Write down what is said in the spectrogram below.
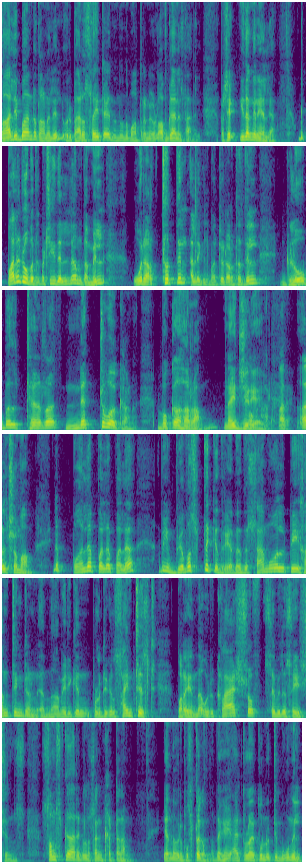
താലിബാന്റെ തണലിൽ ഒരു പാരസൈറ്റായി നിന്നത് മാത്രമേ ഉള്ളൂ അഫ്ഗാനിസ്ഥാനിൽ. പക്ഷേ ഇതങ്ങനെയല്ല. പല രൂപത്തിൽ പക്ഷേ ഇതെല്ലാം തമ്മിൽ ഒരർത്ഥത്തിൽ അല്ലെങ്കിൽ മറ്റൊരർത്ഥത്തിൽ ഗ്ലോബൽ ടെറർ നെറ്റ്വർക്കാണ്. ബൊക്കഹറാം നൈജീരിയയിൽ. അൽ അൽഷമാം. ഇങ്ങനെ പല പല പല അപ്പോൾ ഈ വ്യവസ്ഥയ്ക്കെതിരെ അതായത് സാമുവൽ പി. ഹണ്ടിങ്ടൺ എന്ന അമേരിക്കൻ പൊളിറ്റിക്കൽ സയന്റിസ്റ്റ് പറയുന്ന ഒരു ക്ലാഷ് ഓഫ് സിവിലൈസേഷൻസ് സംസ്കാരങ്ങളുടെ സംഘട്ടനം എന്ന ഒരു പുസ്തകം അദ്ദേഹം ആയിരത്തി തൊള്ളായിരത്തി തൊണ്ണൂറ്റി മൂന്നിൽ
